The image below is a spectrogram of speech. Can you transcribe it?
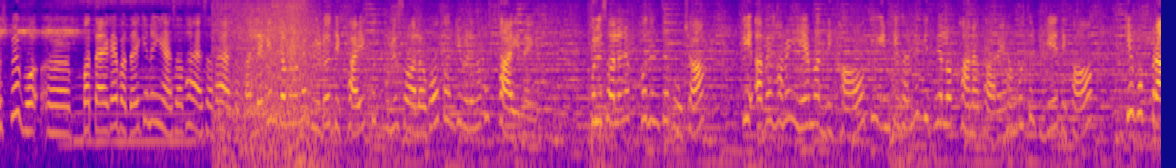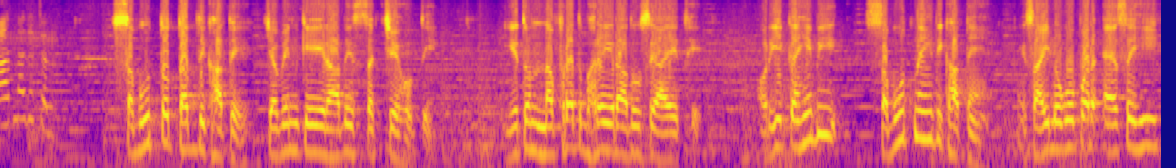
उस पर बताया गया, बताया कि नहीं, ऐसा था ऐसा था ऐसा था। लेकिन जब उन्होंने वीडियो दिखाई, खुद पुलिस वालों को तो उनकी वीडियो में कुछ था ही नहीं। पुलिस वाले ने खुद इनसे पूछा कि, अबे हमें ये मत दिखाओ कि इनके घर में कितने लोग खाना खा रहे हैं, हमको सिर्फ़ ये दिखाओ कि वो प्रार्थना जो चल सबूत तो तब दिखाते जब इनके इरादे सच्चे होते। ये तो नफरत भरे इरादों से आए थे। और ये कहीं भी सबूत नहीं दिखाते हैं। ईसाई लोगों पर ऐसे ही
